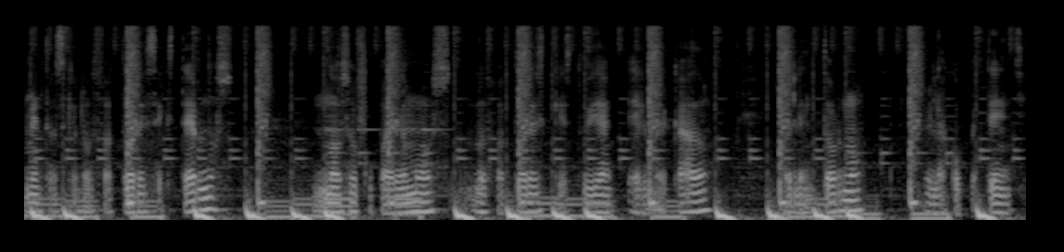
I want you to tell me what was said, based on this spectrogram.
Mientras que los factores externos nos ocuparemos los factores que estudian el mercado, el entorno y la competencia.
